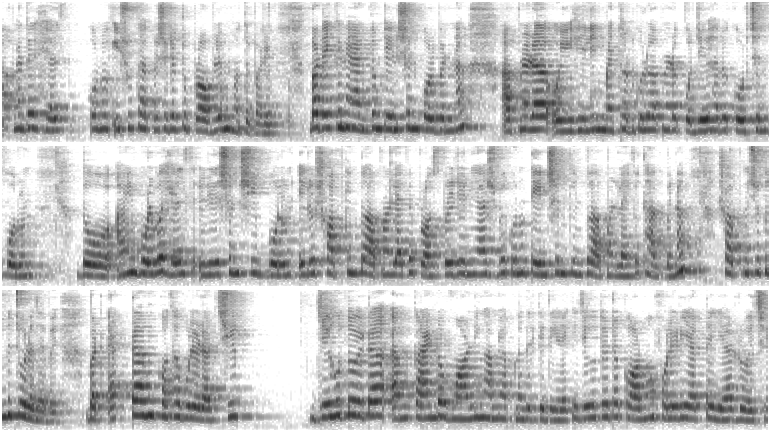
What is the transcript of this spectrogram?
আপনাদের হেলথ কোনো ইস্যু থাকলে সেটা একটু প্রবলেম হতে পারে। বাট এখানে একদম টেনশন করবেন না। আপনারা ওই হিলিং মেথডগুলো আপনারা যেভাবে করছেন করুন। তো আমি বলব হেলথ রিলেশনশিপ বলুন, এগুলো সব কিন্তু আপনার লাইফে প্রসপারিটি নিয়ে আসবে, কোনো টেনশন কিন্তু আপনার লাইফে থাকবে না। সব কিছু কিন্তু চলে যাবে। বাট একটা আমি কথা বলে রাখছি, যেহেতু এটা কাইন্ড অফ ওয়ার্নিং আমি আপনাদেরকে দিয়ে রাখি, যেহেতু এটা কর্মফলেরই একটা ইয়ার রয়েছে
